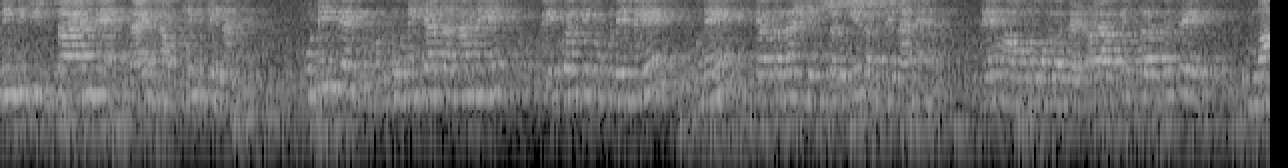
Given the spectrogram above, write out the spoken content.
जितनी भी चिंताएँ हैं राइट डाउन लिख देना है। पुटिंग देम और उन्हें क्या करना है? पेपर के टुकड़े में उन्हें क्या करना है? लिख करके रख देना है। Them out of your head और आपके सर पे से घुमा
